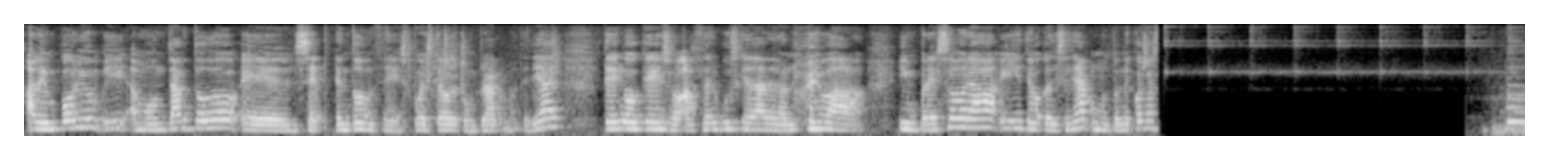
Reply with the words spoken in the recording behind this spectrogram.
al Emporium y montar todo el set. Entonces, pues tengo que comprar material, tengo que eso, hacer búsqueda de la nueva impresora y tengo que diseñar un montón de cosas. Mm-hmm.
